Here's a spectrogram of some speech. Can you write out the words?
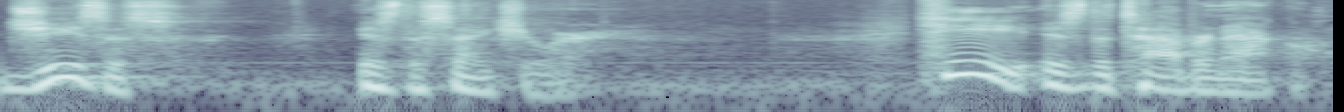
Jesus is the sanctuary. He is the tabernacle.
